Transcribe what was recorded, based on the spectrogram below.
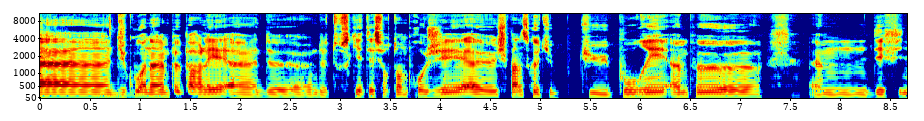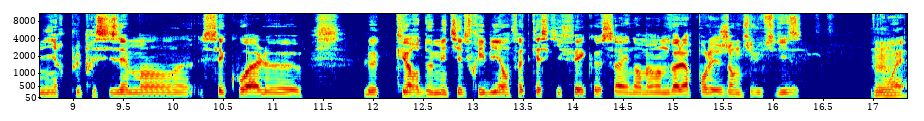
Euh, du coup, on a un peu parlé euh, de, tout ce qui était sur ton projet. Euh, je pense que tu, tu pourrais un peu définir plus précisément c'est quoi le, le cœur de métier de Freebie. En fait, qu'est-ce qui fait que ça a énormément de valeur pour les gens qui l'utilisent? Ouais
